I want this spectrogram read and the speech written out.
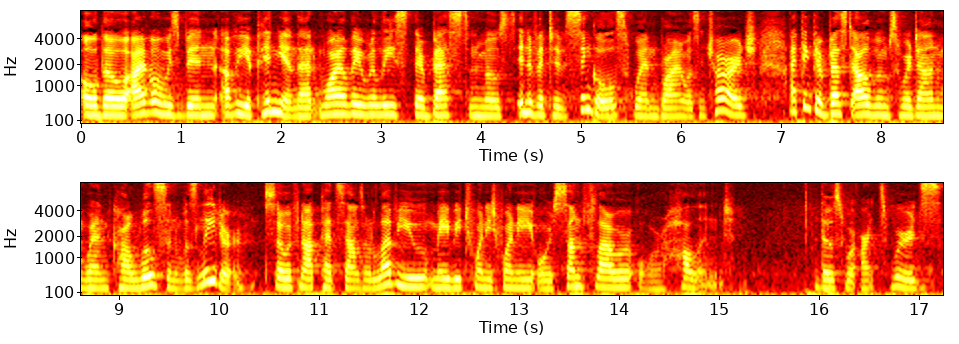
Although I've always been of the opinion that while they released their best and most innovative singles when Brian was in charge, I think their best albums were done when Carl Wilson was leader. So if not Pet Sounds or Love You, maybe 2020 or Sunflower or Holland. Those were Art's words.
